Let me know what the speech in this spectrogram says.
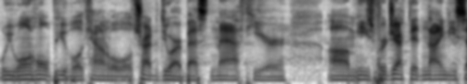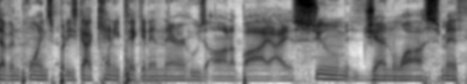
we won't hold people accountable. We'll try to do our best math here. Um, he's projected 97 points, but he's got Kenny Pickett in there, who's on a bye. I assume Genoa Smith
